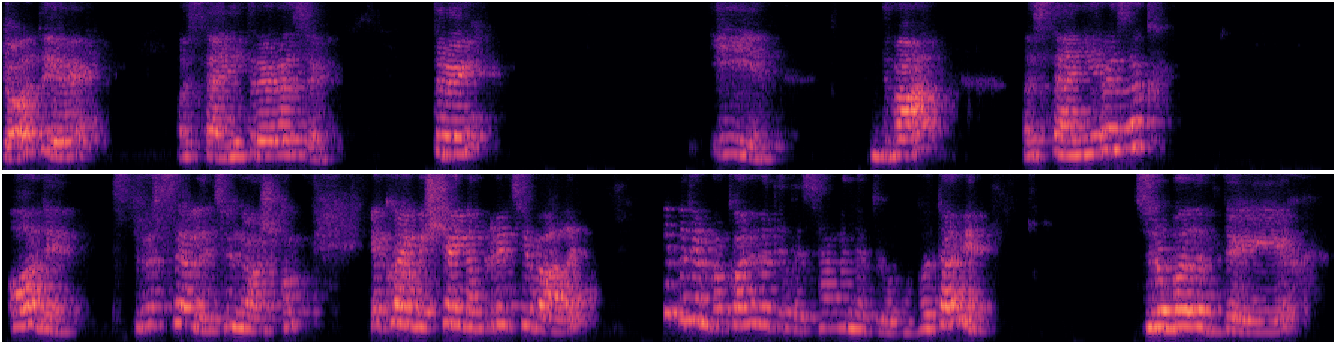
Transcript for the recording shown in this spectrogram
Чотири. Останні три рази. Три. І два. Останній разок. Один. Струсили цю ножку, якою ми щойно працювали. І будемо виконувати те саме на другу. Готові? Зробили вдих.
